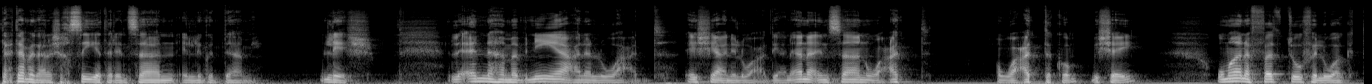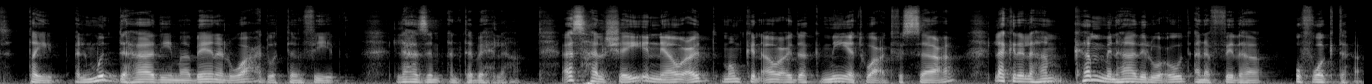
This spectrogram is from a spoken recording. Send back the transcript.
تعتمد على شخصية الإنسان اللي قدامي. ليش؟ لأنها مبنية على الوعد. إيش يعني الوعد؟ يعني أنا إنسان وعدت وعدتكم بشيء وما نفذته في الوقت. طيب المدة هذه ما بين الوعد والتنفيذ لازم انتبه لها. أسهل شيء أني أوعد ممكن أوعدك مية وعد في الساعة لكن الأهم كم من هذه الوعود أنفذها وفي وقتها.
